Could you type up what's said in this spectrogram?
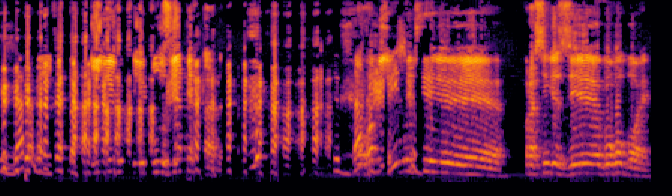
Exatamente. E, e blusinha apertada. O Exatamente. Robin Hood, por assim dizer, Gogo Boy.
